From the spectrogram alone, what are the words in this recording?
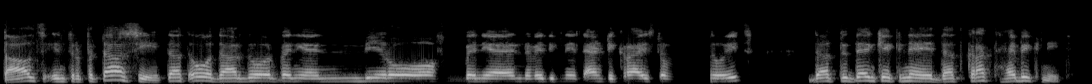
taalsinterpretatie, dat oh, daardoor ben je een Nero of ben je een, weet ik niet, antichrist of zoiets. Dat denk ik, nee, dat kracht heb ik niet.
